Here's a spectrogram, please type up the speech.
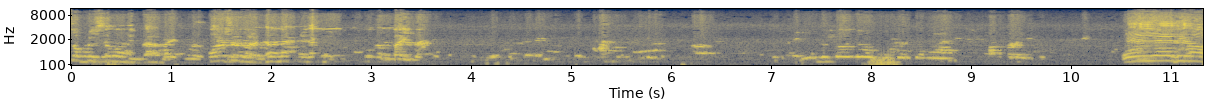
চব্বিশতম দিন। পড়াশোনা করেন। লেখেন, লেখেন। ভাই ভাই। এই এই দিও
